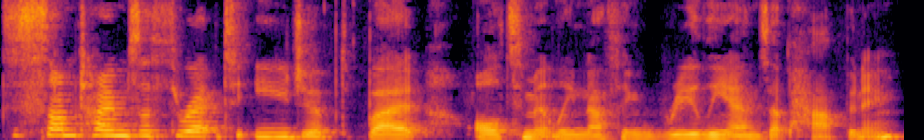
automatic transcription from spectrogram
sometimes a threat to Egypt, but ultimately nothing really ends up happening.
